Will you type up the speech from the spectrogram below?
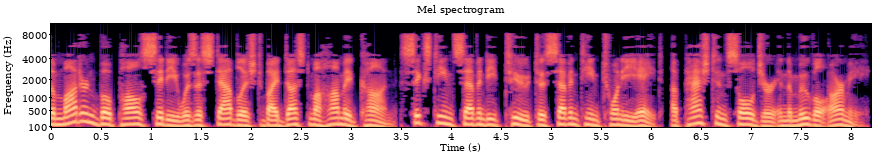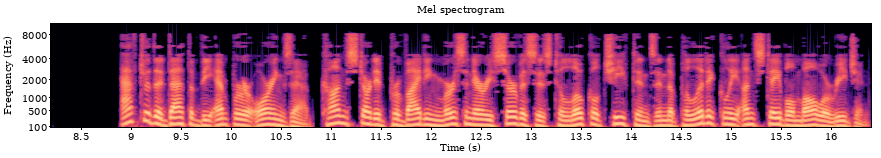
The modern Bhopal city was established by Dost Muhammad Khan (1672–1728), a Pashtun soldier in the Mughal army. After the death of the Emperor Aurangzeb, Khan started providing mercenary services to local chieftains in the politically unstable Malwa region.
